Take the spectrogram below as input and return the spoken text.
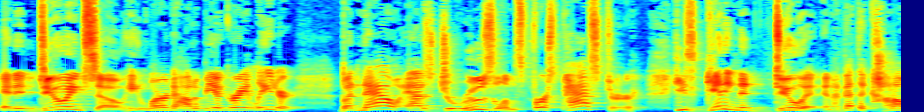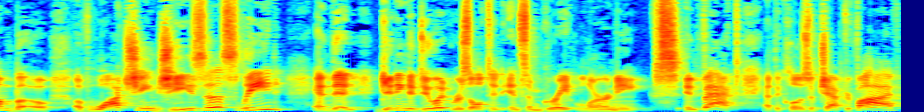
in doing so, he learned how to be a great leader. But now, as Jerusalem's first pastor, he's getting to do it. And I bet the combo of watching Jesus lead and then getting to do it resulted in some great learnings. In fact, at the close of chapter 5,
